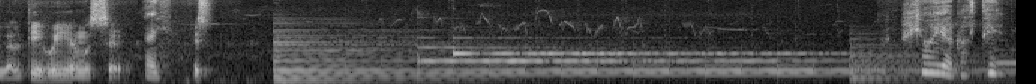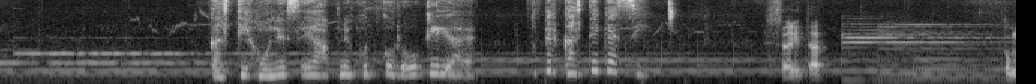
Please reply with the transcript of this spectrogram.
गलती हुई है मुझसे। इस नहीं हुई है गलती। गलती होने से आपने खुद को रोक लिया है। तो फिर गलती कैसी? सरिता तुम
